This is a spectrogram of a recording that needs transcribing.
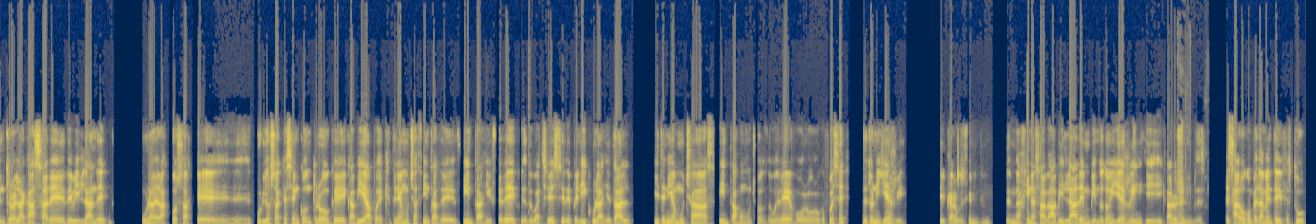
entró en la casa de, de, Bin Laden, una de las cosas que, curiosas que se encontró que, cabía, pues es que tenía muchas cintas de cintas y CD, de VHS, de películas y tal, y tenía muchas cintas o muchos DVDs o lo que fuese de Tony Jerry. Y claro, te imaginas a, Bin Laden viendo Tony Jerry y claro, es, algo completamente, dices tú,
